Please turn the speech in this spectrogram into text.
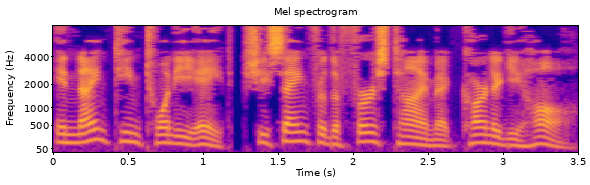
In 1928, she sang for the first time at Carnegie Hall.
